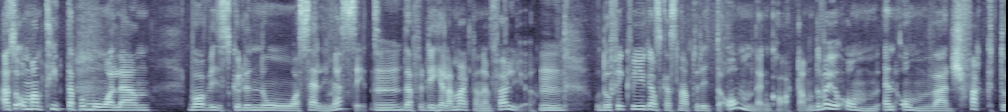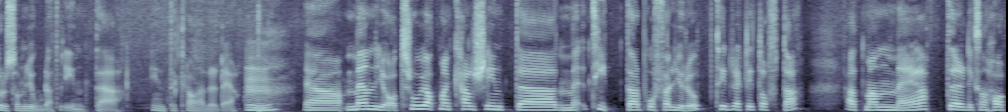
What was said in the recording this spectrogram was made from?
alltså om man tittar på målen vad vi skulle nå säljmässigt. Mm. Därför det hela marknaden följer. Mm. Och då fick vi ju ganska snabbt rita om den kartan. Det var ju om, en omvärldsfaktor som gjorde att vi inte, inte klarade det. Mm. Uh, men jag tror ju att man kanske inte tittar på och följer upp tillräckligt ofta. Att man mäter, liksom har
